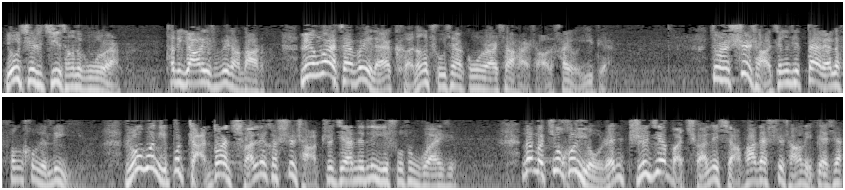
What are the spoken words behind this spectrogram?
尤其是基层的公务员，他的压力是非常大的。另外，在未来可能出现公务员下海潮的还有一点，就是市场经济带来了丰厚的利益。如果你不斩断权力和市场之间的利益输送关系，那么就会有人直接把权力想法在市场里变现。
